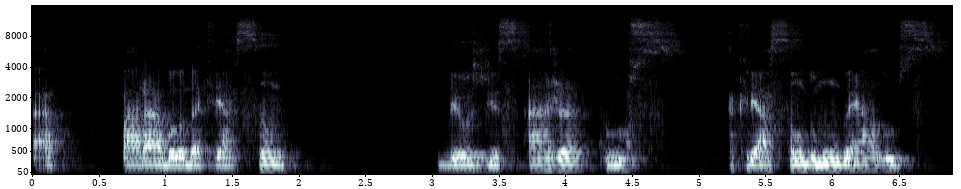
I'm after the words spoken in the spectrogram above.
a parábola da criação, Deus diz: haja luz. A criação do mundo é a luz.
